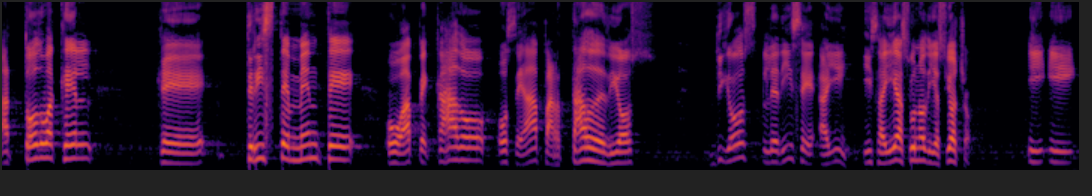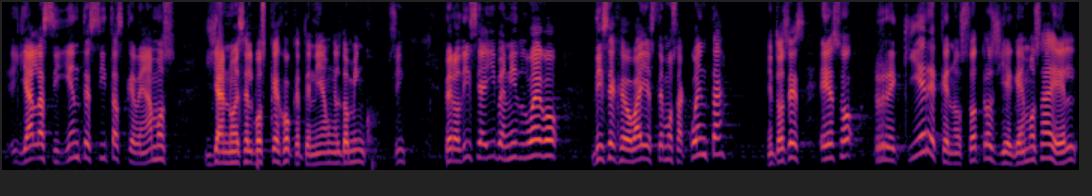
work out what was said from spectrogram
a todo aquel que tristemente o ha pecado o se ha apartado de Dios, Dios le dice ahí, Isaías 1.18, y, ya las siguientes citas que veamos ya no es el bosquejo que tenían el domingo, ¿sí? Pero dice ahí, venid luego, dice Jehová y estemos a cuenta. Entonces, eso requiere que nosotros lleguemos a Él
